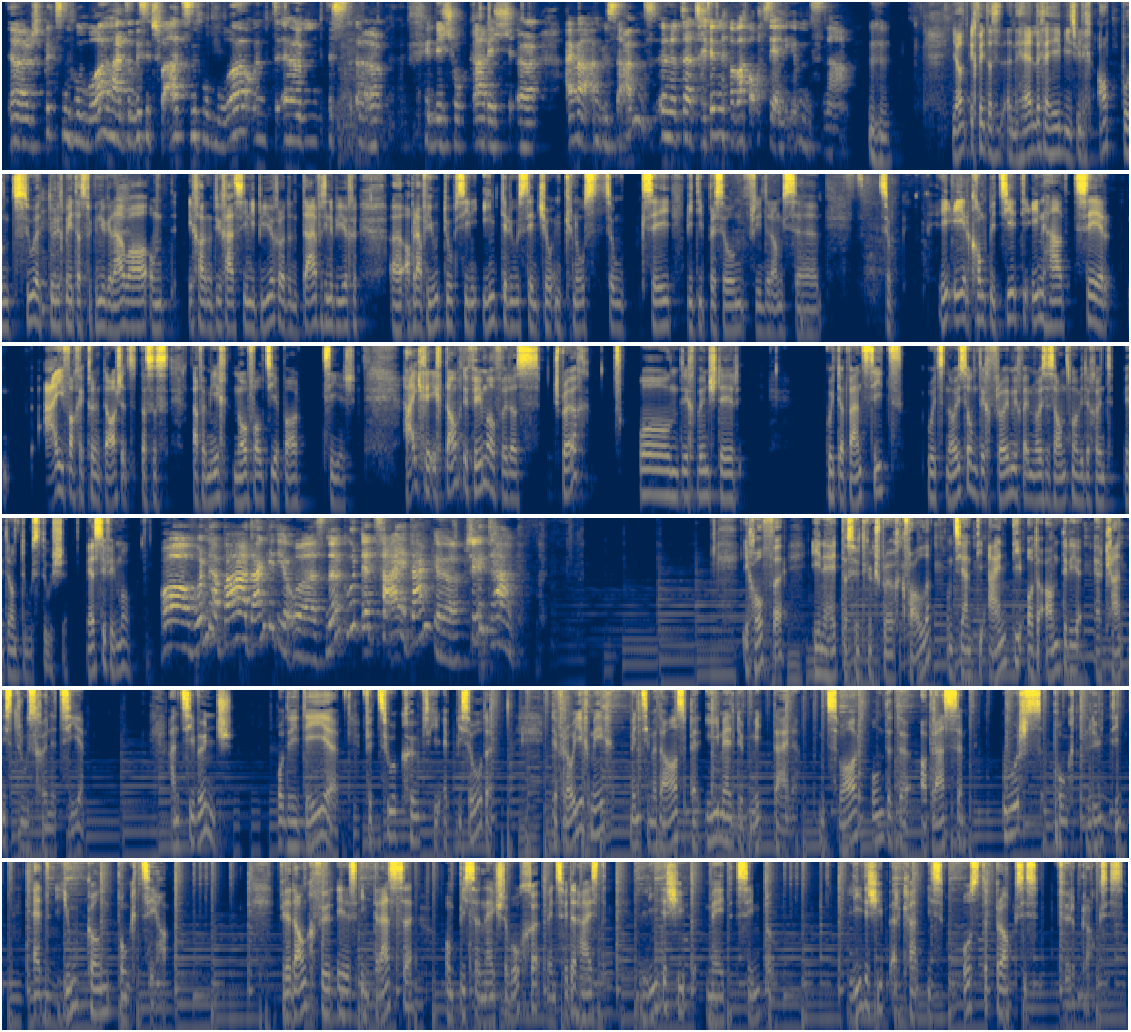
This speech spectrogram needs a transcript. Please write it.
äh, spitzen Humor hat, so ein bisschen schwarzen Humor und ähm, das äh, finde ich hochgradig äh, einmal amüsant äh, da drin, aber auch sehr lebensnah. Mhm. Ja, ich finde das ein herrlicher Hinweis, weil ich ab und zu tue ich mir das Vergnügen auch an und ich habe natürlich auch seine Bücher oder einen Teil von seinen Büchern, äh, aber auf YouTube seine Interviews sind schon ein Genuss zum sehen, wie die Person früher äh, so e-, eher komplizierte Inhalte sehr einfach können dass es auch für mich nachvollziehbar war. Heike, ich danke dir vielmals für das Gespräch und ich wünsche dir gute Adventszeit, gutes Neues und ich freue mich, wenn wir uns ein Mal wieder miteinander austauschen können. Merci vielmals. Oh, wunderbar. Danke dir, Urs. Ne? Gute Zeit. Danke. Schönen Tag. Ich hoffe, Ihnen hat das heutige Gespräch gefallen und Sie haben die eine oder andere Erkenntnis daraus ziehen Haben Sie Wünsche oder Ideen für zukünftige Episoden? Dann freue ich mich, wenn Sie mir das per E-Mail mitteilen. Und zwar unter der Adresse urs.lüti.jumcon.ch. Vielen Dank für Ihr Interesse und bis zur nächsten Woche, wenn es wieder heißt Leadership Made Simple. Leadership-Erkenntnis aus der Praxis für Praxis.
